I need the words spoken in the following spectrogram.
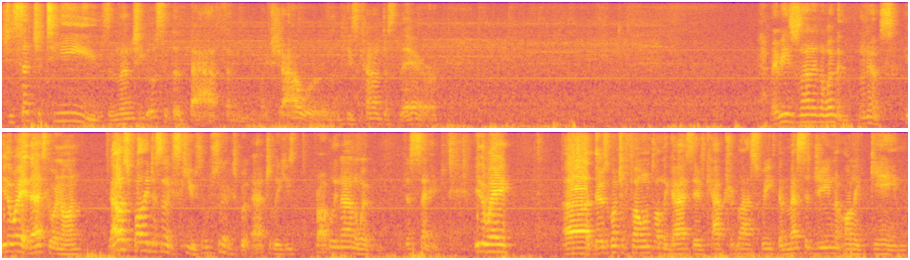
she's such a tease, and then she goes to the bath and like shower, and then he's kind of just there. Maybe he's just not into women. Who knows? Either way, that's going on. That was probably just an excuse, I'm sex, but actually he's probably not into women. Just saying. Either way, uh, there's a bunch of phones on the guys they've captured last week. They're messaging on a game,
